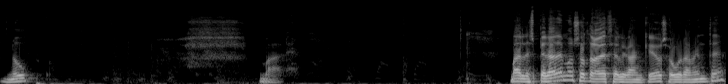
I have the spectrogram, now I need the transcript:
Nope. Vale. Vale, esperaremos otra vez el ganqueo seguramente.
